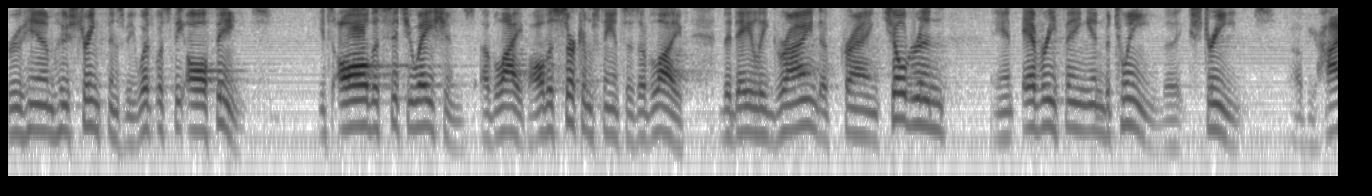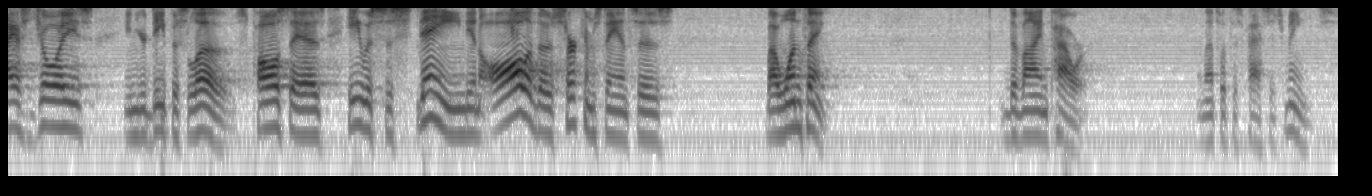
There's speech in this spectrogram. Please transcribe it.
through him who strengthens me. what's the all things? It's all the situations of life, all the circumstances of life, the daily grind of crying children, and everything in between, the extremes of your highest joys and your deepest lows. Paul says he was sustained in all of those circumstances by one thing divine power. And that's what this passage means.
